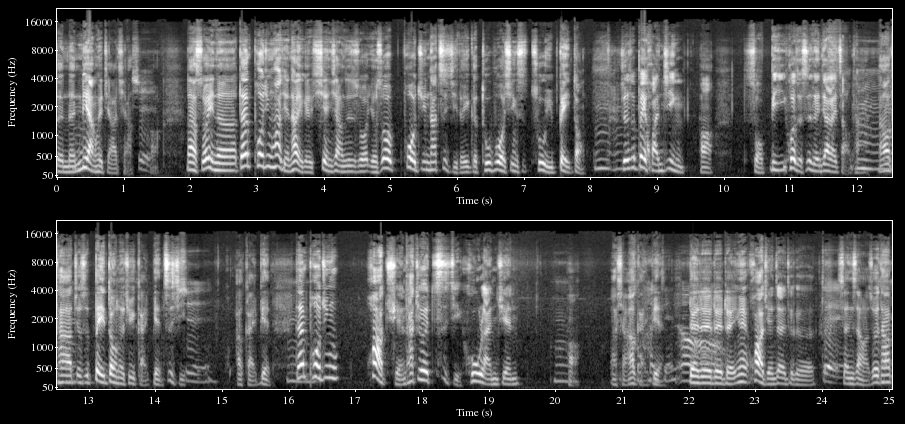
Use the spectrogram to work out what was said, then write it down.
的能量会加强，是。啊。那所以呢，但破军化权它有一个现象，就是说有时候破军他自己的一个突破性是出于被动，嗯，就是被环境啊所逼，或者是人家来找他，然后他就是被动的去改变自己，是。啊改变。但破军化权，他就会自己忽然间，啊啊想要改变，对对对对，因为化权在这个身上，所以他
